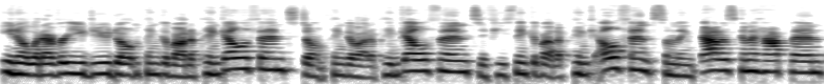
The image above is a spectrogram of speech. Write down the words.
you know, whatever you do, don't think about a pink elephant. Don't think about a pink elephant. If you think about a pink elephant, something bad is going to happen.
